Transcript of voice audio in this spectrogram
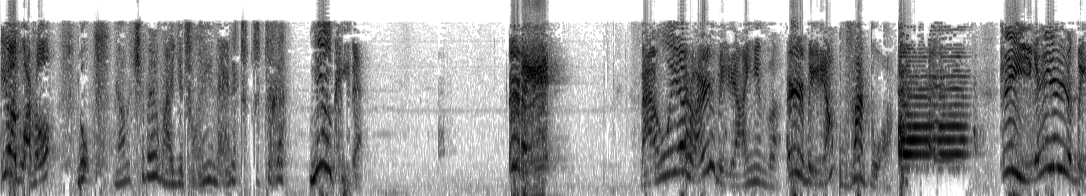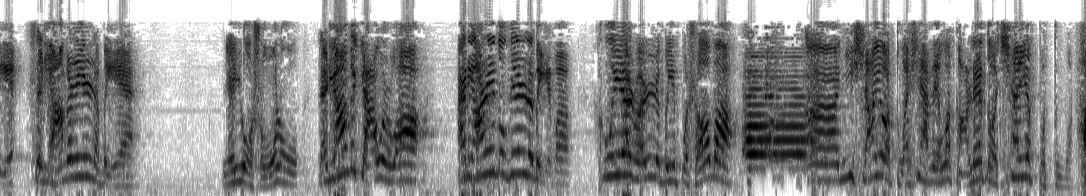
要多少？哟，两个七百块一听，哎，奶奶，这这这还明开的，二百。三侯爷说二百两银子，二百两不算多，是一个人二百，是两个人二百，那要少喽。那两个家伙说，俺两人都给二百吧。侯爷说二百不少吧？啊，你想要多？现在我刚来到，钱也不多。好，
